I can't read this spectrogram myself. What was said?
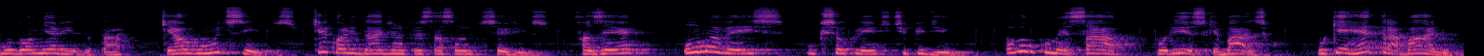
mudou a minha vida, tá? que é algo muito simples. O que é qualidade na prestação de serviço? Fazer uma vez o que seu cliente te pediu. Então vamos começar por isso, que é básico? Porque retrabalho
